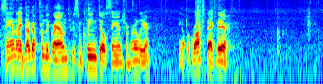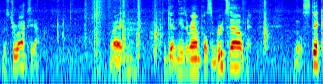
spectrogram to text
sand that I dug up from the ground with some clean fill sand from earlier. I think I'll put rocks back there. Those two rocks, yeah. Alright, getting these around, pull some roots out, little stick.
